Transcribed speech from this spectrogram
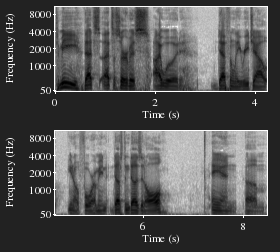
To me, that's that's a service I would definitely reach out you know for. I mean, Dustin does it all, and um,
